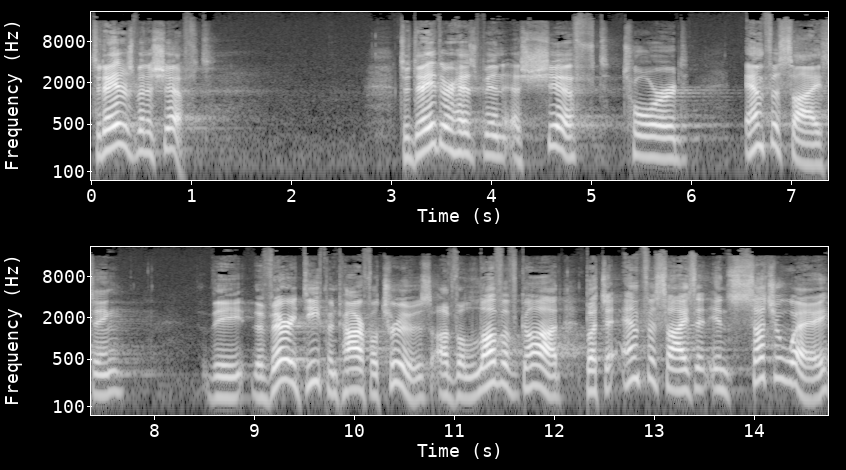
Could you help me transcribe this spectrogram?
Today, there's been a shift. Today, there has been a shift toward emphasizing the, the very deep and powerful truths of the love of God, but to emphasize it in such a way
